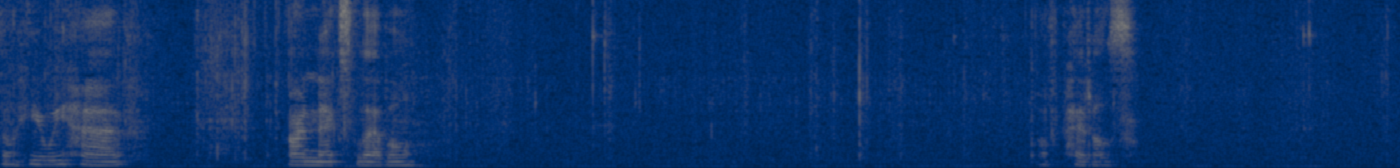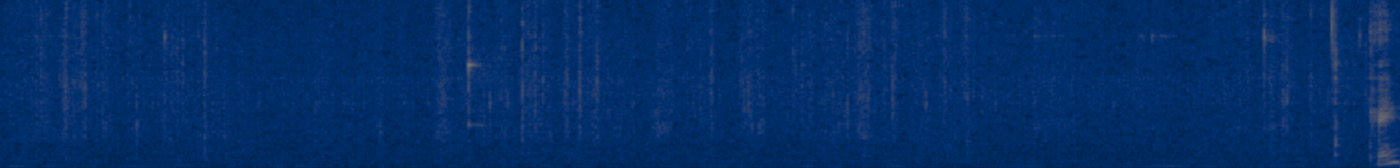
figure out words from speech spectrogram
So here we have our next level of petals. Okay.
